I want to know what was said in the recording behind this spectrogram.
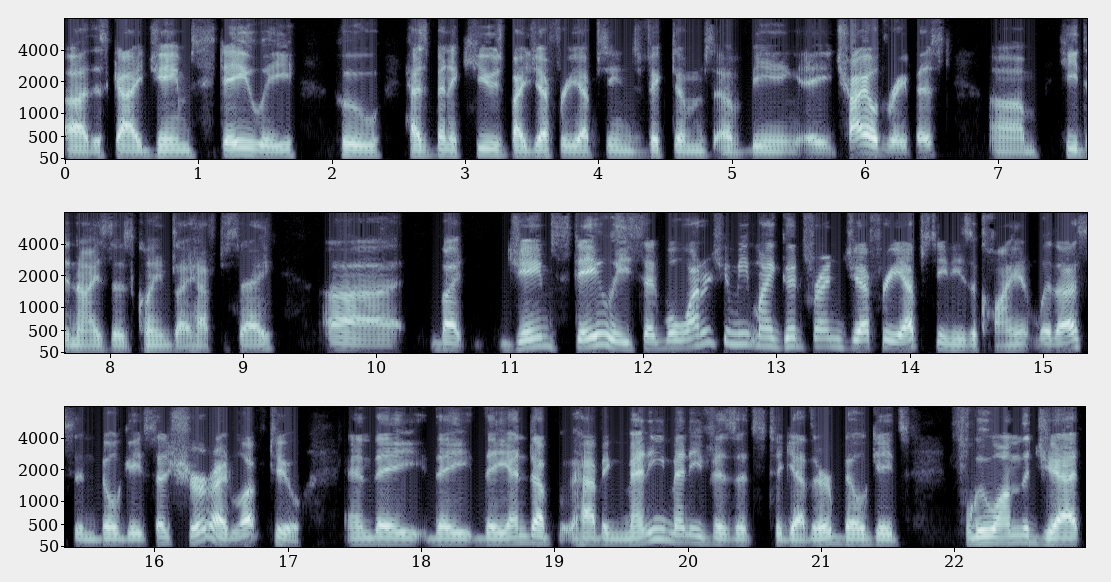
uh, this guy, James Staley, who has been accused by Jeffrey Epstein's victims of being a child rapist. Um, he denies those claims, I have to say. Uh, but James Staley said, Well, why don't you meet my good friend Jeffrey Epstein? He's a client with us. And Bill Gates said, Sure, I'd love to. And they they they end up having many, many visits together. Bill Gates flew on the jet,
